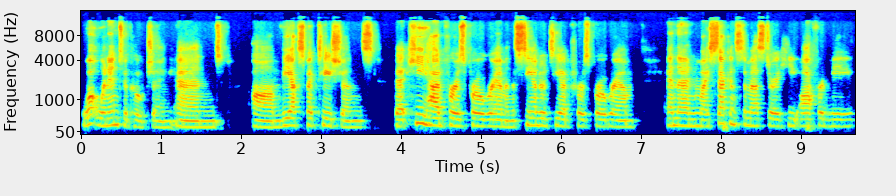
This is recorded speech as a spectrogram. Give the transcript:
what went into coaching and um, the expectations that he had for his program and the standards he had for his program. And then my second semester, he offered me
